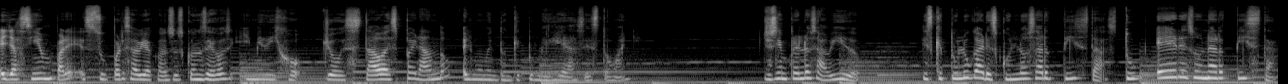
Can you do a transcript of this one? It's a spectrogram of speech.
Ella siempre es súper sabia con sus consejos y me dijo, yo estaba esperando el momento en que tú me dijeras esto, Vani. Yo siempre lo he sabido. Y es que tu lugar es con los artistas. Tú eres un artista.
